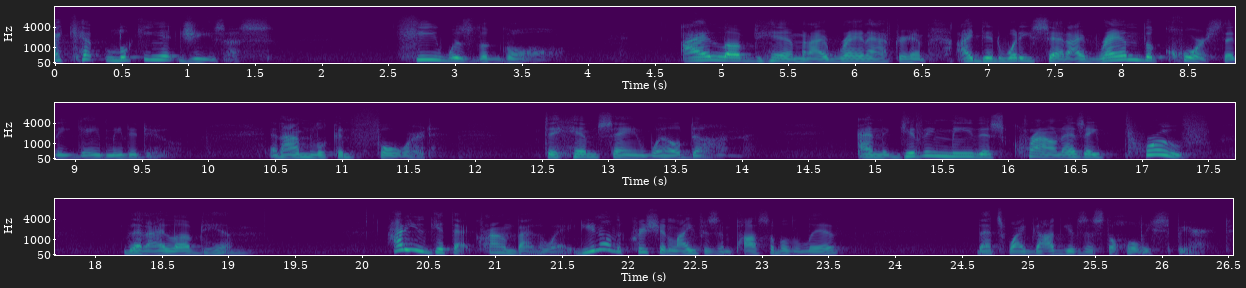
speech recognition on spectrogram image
I kept looking at Jesus. He was the goal. I loved him and I ran after him. I did what he said. I ran the course that he gave me to do. And I'm looking forward to him saying, Well done, and giving me this crown as a proof that I loved him. How do you get that crown, by the way? Do you know the Christian life is impossible to live? That's why God gives us the Holy Spirit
